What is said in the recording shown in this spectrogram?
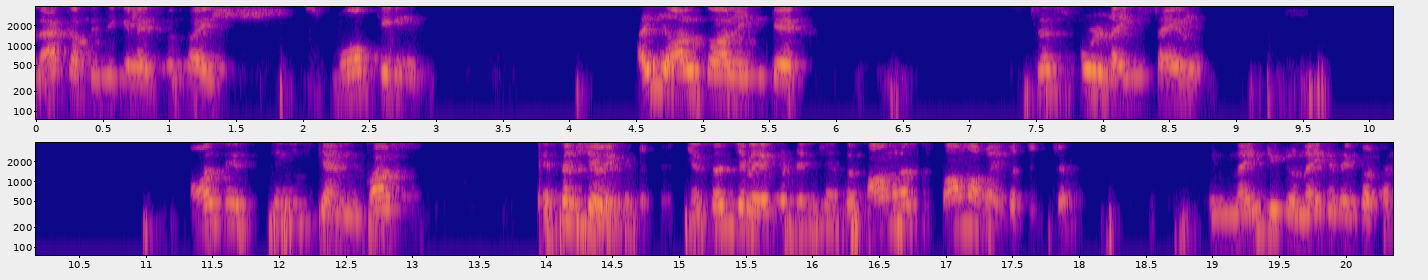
lack of physical exercise, smoking, high alcohol intake, stressful lifestyle. All these things can cause essential hypertension. Essential hypertension is the commonest form of hypertension in 90 to 95%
